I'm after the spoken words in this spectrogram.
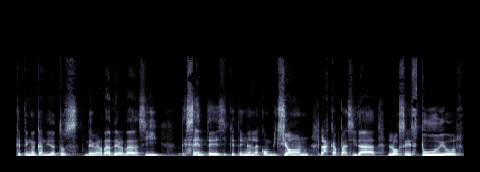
que tenga candidatos de verdad, de verdad así decentes y que tengan la convicción, la capacidad, los estudios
